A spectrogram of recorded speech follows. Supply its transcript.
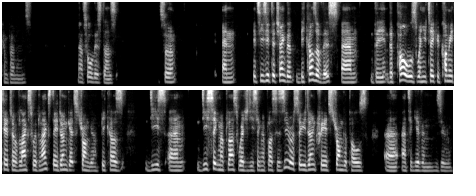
components. That's all this does. So, and it's easy to check that because of this, um, the, the poles, when you take a commutator of lax with lax, they don't get stronger because these um, d sigma plus wedge d sigma plus is zero, so you don't create stronger poles uh, at a given zero.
